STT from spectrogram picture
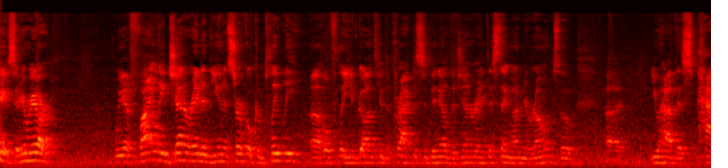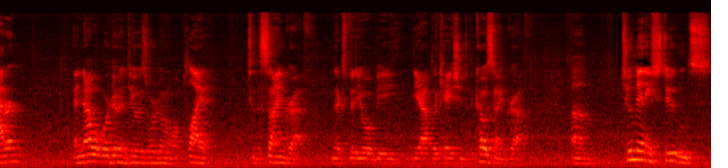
Okay, so here we are. We have finally generated the unit circle completely. Uh, hopefully you've gone through the practice of being able to generate this thing on your own. So uh, you have this pattern. And now what we're gonna do is we're gonna apply it to the sine graph. Next video will be the application to the cosine graph. Um, too many students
